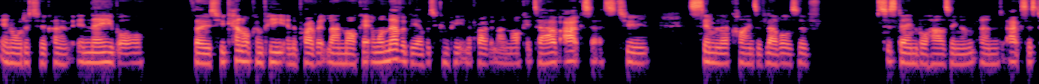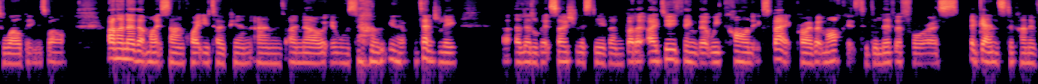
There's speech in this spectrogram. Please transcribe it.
in order to kind of enable those who cannot compete in the private land market and will never be able to compete in the private land market to have access to similar kinds of levels of sustainable housing and, and access to well-being as well. And I know that might sound quite utopian, and I know it will sound, you know, potentially a little bit socialist even, but I, I, do think that we can't expect private markets to deliver for us against a kind of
